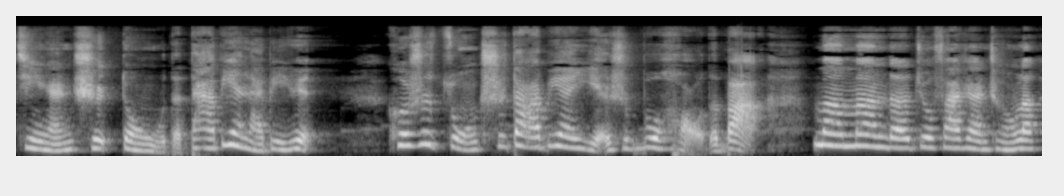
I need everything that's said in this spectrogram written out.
竟然吃动物的大便来避孕。可是总吃大便也是不好的吧？慢慢的就发展成了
